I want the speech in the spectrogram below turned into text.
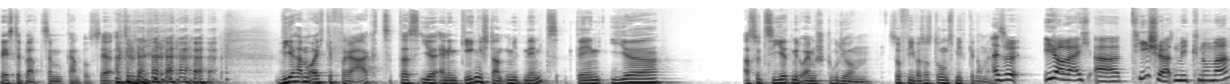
Beste Platz am Campus, ja. Natürlich. Wir haben euch gefragt, dass ihr einen Gegenstand mitnehmt, den ihr assoziiert mit eurem Studium. Sophie, was hast du uns mitgenommen? Also ich habe euch ein T-Shirt mitgenommen.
